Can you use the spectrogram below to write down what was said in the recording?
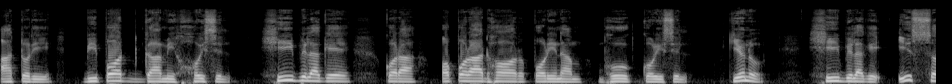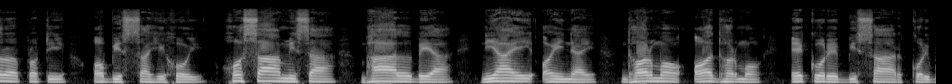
আঁতৰি বিপদগামী হৈছিল। সেইবিলাকে কৰা অপৰাধৰ পৰিণাম ভোগ কৰিছিল। কিয়নো সেইবিলাকে ঈশ্বৰৰ প্ৰতি অবিশ্বাসী হৈ সঁচা মিছা ভাল বেয়া ন্যায় অন্যায় ধৰ্ম অধৰ্ম একোৰে বিচাৰ কৰিব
